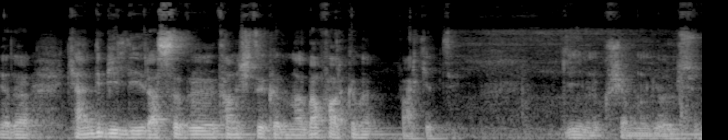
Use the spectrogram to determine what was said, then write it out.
ya da kendi bildiği, rastladığı, tanıştığı kadınlardan farkını fark etti. Giyimini, kuşamını, görgüsünü.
